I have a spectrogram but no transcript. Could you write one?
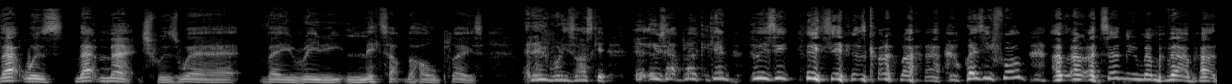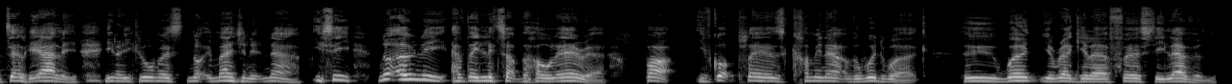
that was that match was where they really lit up the whole place, and everybody's asking, "Who's that bloke again? Who is he? Who is he?" Kind of like, "Where's he from?" I, I, I certainly remember that about Dele Alli. You know, you can almost not imagine it now. You see, not only have they lit up the whole area, but you've got players coming out of the woodwork who weren't your regular first eleven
